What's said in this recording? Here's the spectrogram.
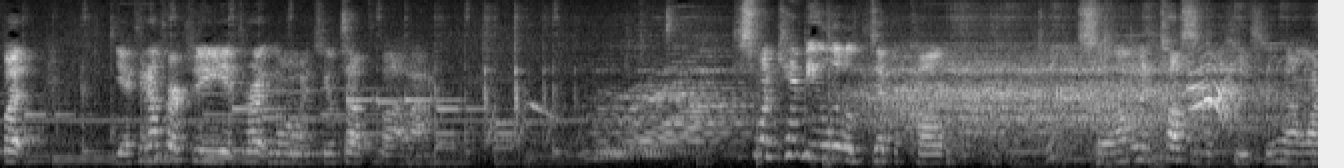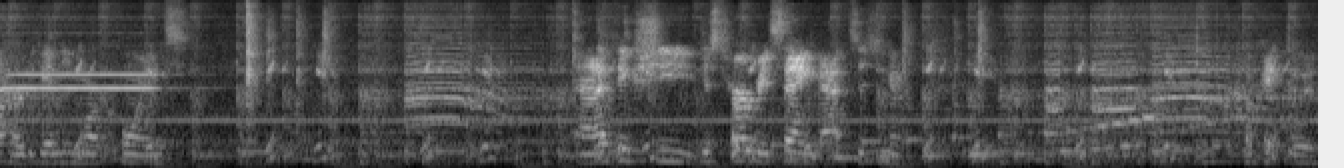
But yeah, if you don't perfectly at the right moments, you'll drop the bomb. This one can be a little difficult, so I'm gonna toss it to Peach because I don't want her to get any more coins. And I think she just heard me saying that, so she's gonna. Okay, good.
